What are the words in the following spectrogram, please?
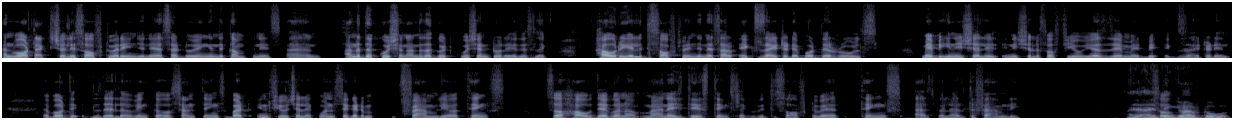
And what actually software engineers are doing in the companies? And another question another good question to raise is like how really the software engineers are excited about their roles maybe initially initially for a few years they might be excited in about the, the learning curves and things but in future like once they get a family or things so how they're gonna manage these things like with the software things as well as the family I, I so think you have to.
